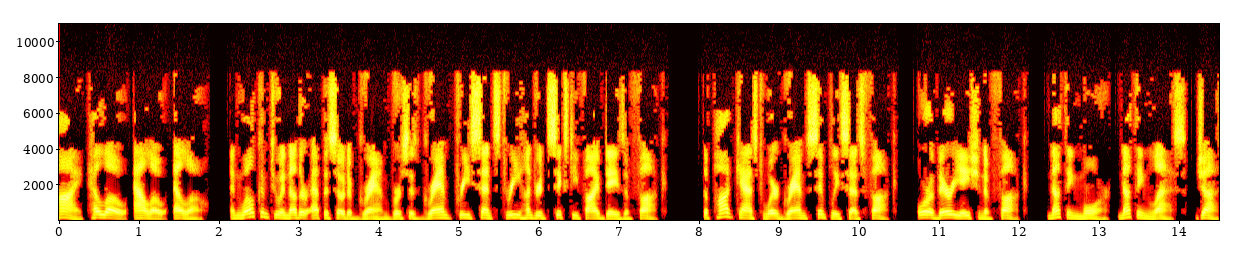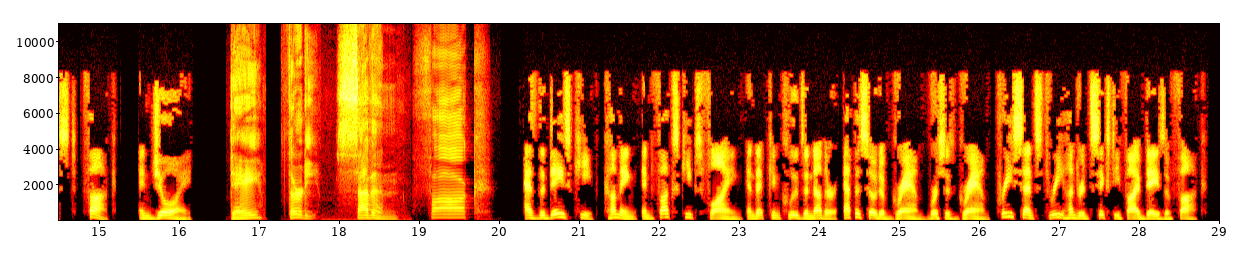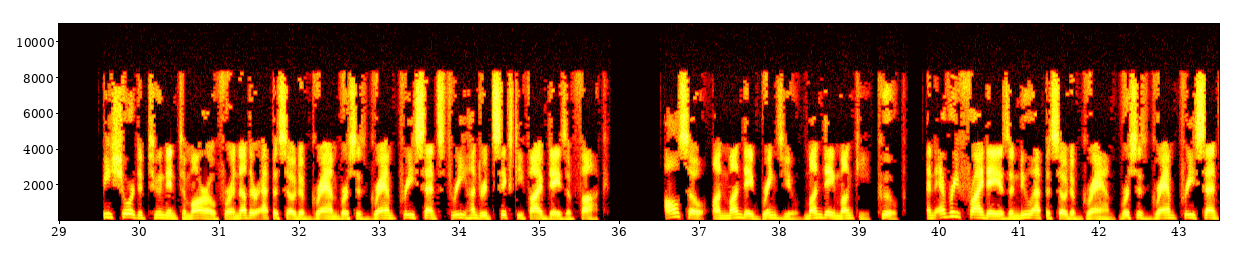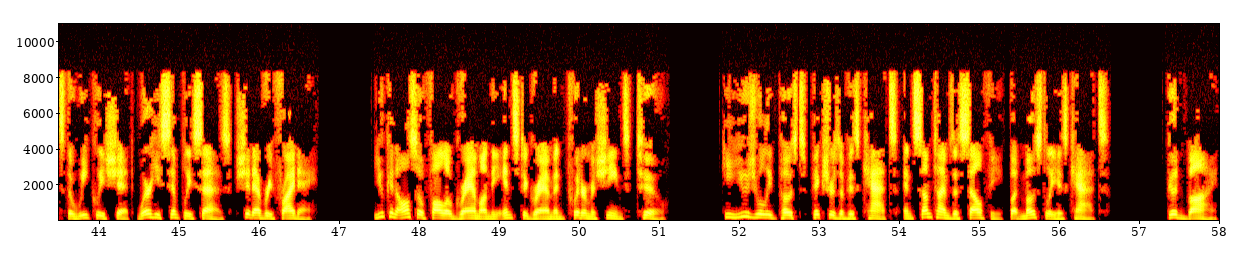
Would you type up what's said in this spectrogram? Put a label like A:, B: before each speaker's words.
A: Hi, hello, allo, ello. And welcome to another episode of Graeme vs. Graeme Presents 365 Days of Fuck. The podcast where Graeme simply says fuck. Or a variation of fuck. Nothing more, nothing less, just fuck. Enjoy.
B: Day 37. Fuck.
A: As the days keep coming, and fucks keeps flying, and that concludes another episode of Graeme vs. Graeme Presents 365 Days of Fuck. Be sure to tune in tomorrow for another episode of Graeme vs. Graeme Presents 365 Days of Fuck. Also, on Monday brings you Monday Monkey Poop. And every Friday is a new episode of Graeme vs. Graeme Presents the Weekly Shit, where he simply says, shit every Friday. You can also follow Graeme on the Instagram and Twitter machines, too. He usually posts pictures of his cats, and sometimes a selfie, but mostly his cats. Goodbye.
